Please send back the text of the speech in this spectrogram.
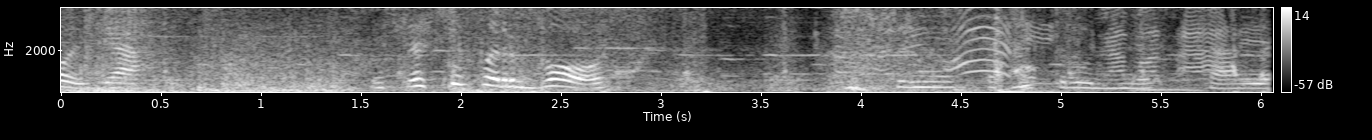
Oj, ja. Jeszcze super boss. Który nie jest taki trudny wcale.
